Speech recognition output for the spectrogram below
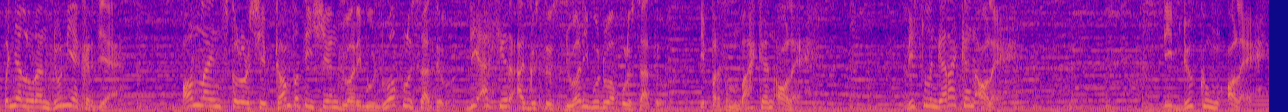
Penyaluran dunia kerja? Online Scholarship Competition 2021 di akhir Agustus 2021 dipersembahkan oleh diselenggarakan oleh didukung oleh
